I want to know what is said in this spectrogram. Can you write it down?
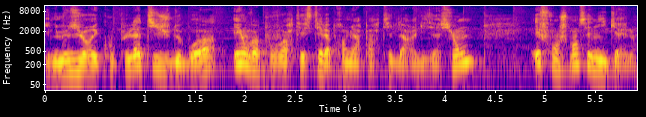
Il mesure et coupe la tige de bois et on va pouvoir tester la première partie de la réalisation. et franchement c'est nickel.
